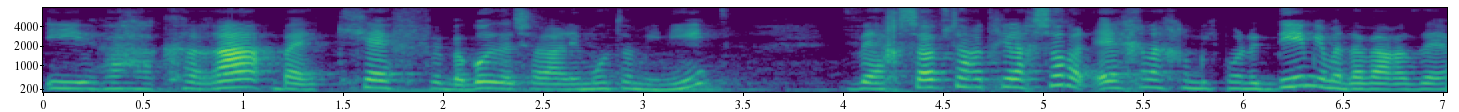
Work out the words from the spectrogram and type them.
היא ההכרה בהיקף ובגודל של האלימות המינית, ועכשיו אפשר להתחיל לחשוב על איך אנחנו מתמודדים עם הדבר הזה,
